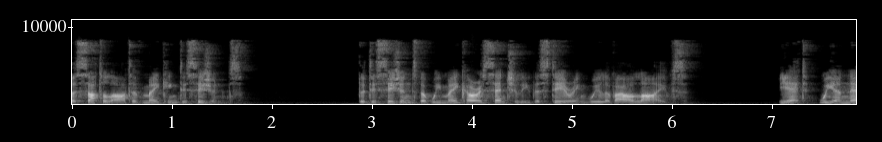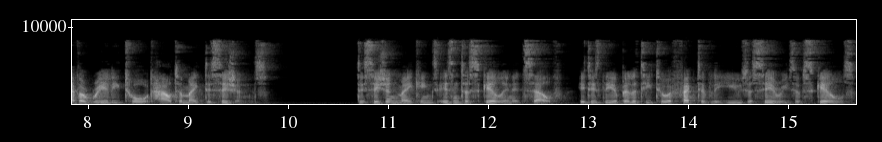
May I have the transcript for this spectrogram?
the subtle art of making decisions. The decisions that we make are essentially the steering wheel of our lives. Yet, we are never really taught how to make decisions. Decision making isn't a skill in itself, it is the ability to effectively use a series of skills,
